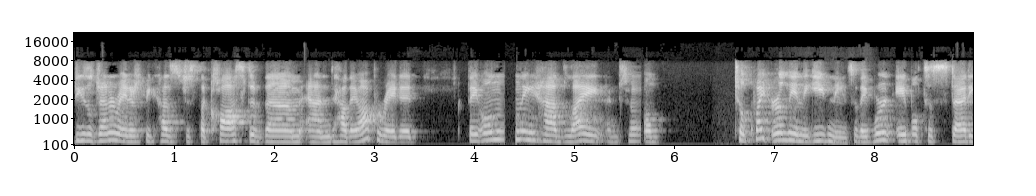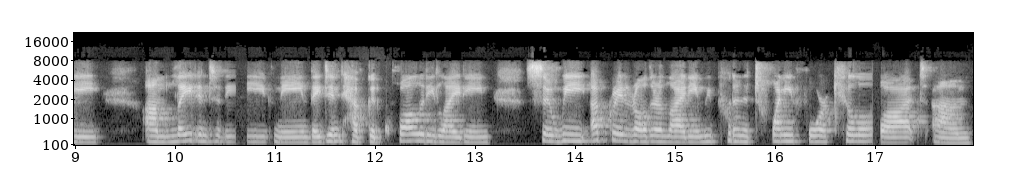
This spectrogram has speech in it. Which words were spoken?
diesel generators, because just the cost of them and how they operated, they only had light until till quite early in the evening, so they weren't able to study um, late into the evening. They didn't have good quality lighting, so we upgraded all their lighting. We put in a 24 kilowatt. Um,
